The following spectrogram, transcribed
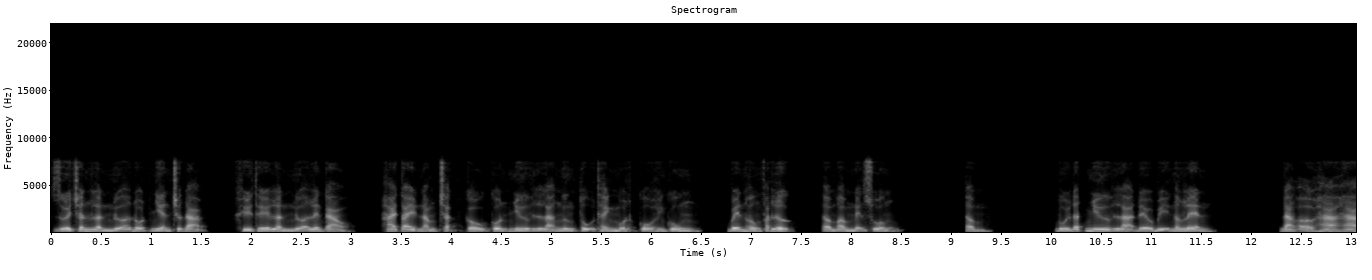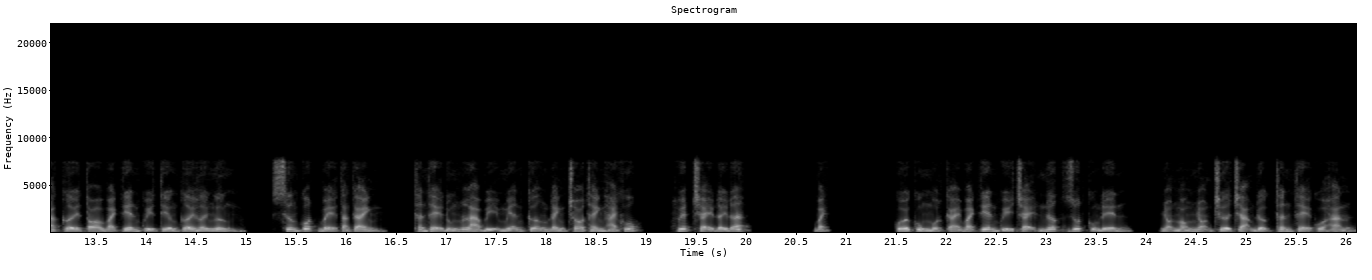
dưới chân lần nữa đột nhiên trước đạp, khí thế lần nữa lên cao, hai tay nắm chặt cầu côn như là ngưng tụ thành một cổ hình cung, bên hông phát lực, ầm ầm nện xuống. Ầm. Bùi đất như là đều bị nâng lên. Đang ở ha ha cười to bạch tiên quỷ tiếng cười hơi ngừng, xương cốt bể tan cảnh, thân thể đúng là bị miễn cưỡng đánh cho thành hai khúc, huyết chảy đầy đất. Bạch. Cuối cùng một cái bạch tiên quỷ chạy nước rút cũng đến, nhọn móng nhọn chưa chạm được thân thể của hắn,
